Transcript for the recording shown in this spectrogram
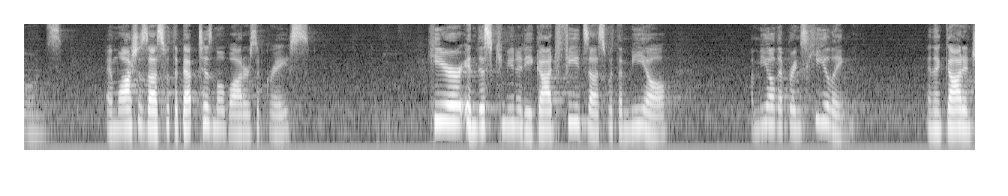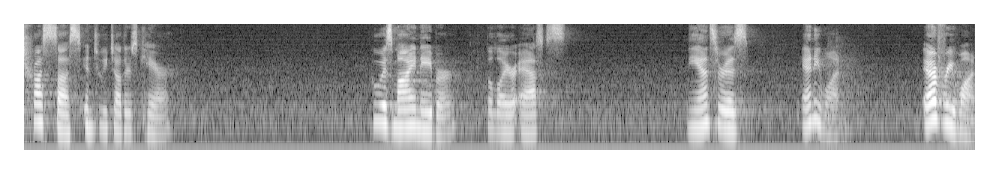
wounds, and washes us with the baptismal waters of grace. Here in this community, God feeds us with a meal, a meal that brings healing, and then God entrusts us into each other's care. Who is my neighbor? The lawyer asks. The answer is anyone, everyone.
